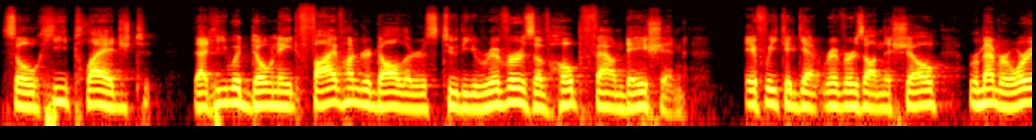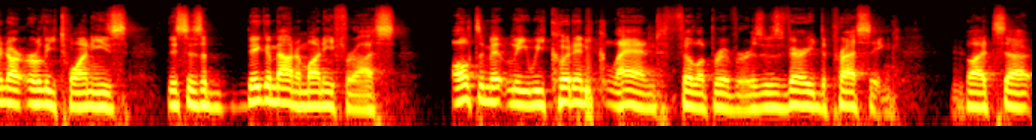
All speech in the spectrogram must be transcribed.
so he pledged that he would donate $500 to the Rivers of Hope Foundation if we could get Rivers on the show. Remember, we're in our early 20s. This is a big amount of money for us. Ultimately, we couldn't land Philip Rivers. It was very depressing. But uh,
